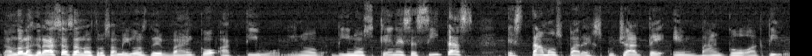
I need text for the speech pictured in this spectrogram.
dando las gracias a nuestros amigos de Banco Activo. Dino- dinos qué necesitas, estamos para escucharte en Banco Activo.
